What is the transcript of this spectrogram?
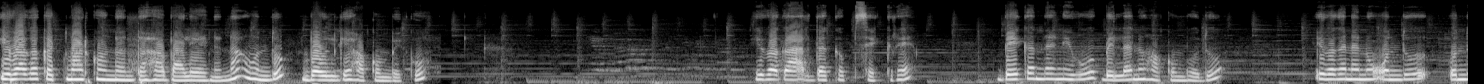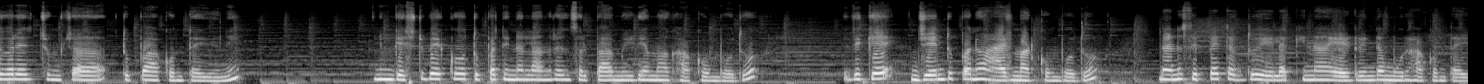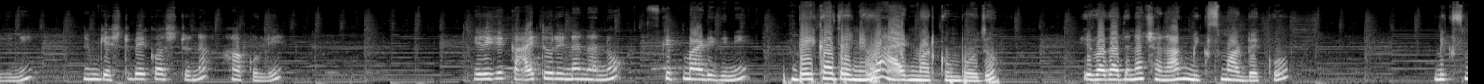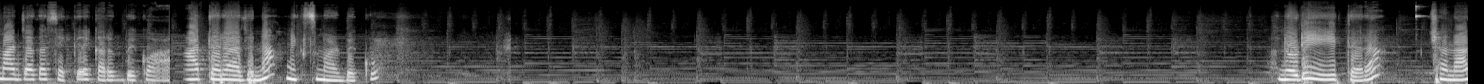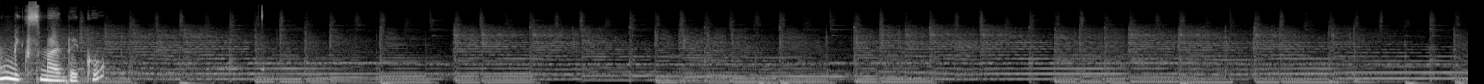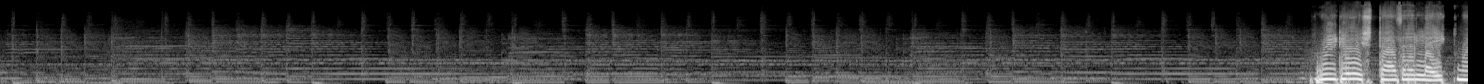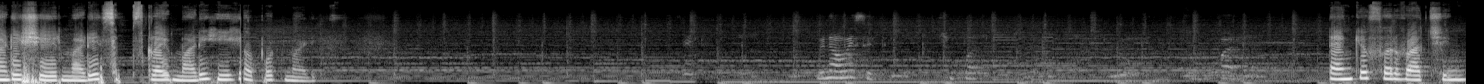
ಇವಾಗ ಕಟ್ ಮಾಡಿಕೊಂಡಂತಹ ಬಾಳೆಹಣ್ಣನ್ನು ಒಂದು ಬೌಲ್ಗೆ ಹಾಕೊಬೇಕು. ಇವಾಗ ಅರ್ಧ ಕಪ್ ಸಕ್ಕರೆ. ಬೇಕಂದರೆ ನೀವು ಬೆಲ್ಲನೂ ಹಾಕೊಬೋದು. ಇವಾಗ ನಾನು ಒಂದು, ಒಂದೂವರೆ ಚಮಚ ತುಪ್ಪ ಹಾಕೊತಾ ಇದ್ದೀನಿ. ನಿಮ್ಗೆ ಎಷ್ಟು ಬೇಕು ತುಪ್ಪ ತಿನ್ನಲ್ಲ ಅಂದರೆ ಒಂದು ಸ್ವಲ್ಪ ಮೀಡಿಯಮ್ ಆಗಿ ಹಾಕೊಬೋದು. ಇದಕ್ಕೆ ಜೇನುತುಪ್ಪನೂ ಆ್ಯಡ್ ಮಾಡ್ಕೊಬೋದು. ನಾನು ಸಿಪ್ಪೆ ತೆಗೆದು ಏಲಕ್ಕಿನ ಎರಡರಿಂದ ಮೂರು ಹಾಕೊತಾ ಇದ್ದೀನಿ. ನಿಮ್ಗೆ ಎಷ್ಟು ಬೇಕೋ ಅಷ್ಟನ್ನು ಹಾಕೊಳ್ಳಿ. ಇದಕ್ಕೆ ಕಾಯಿ ತುರಿನ ನಾನು ಸ್ಕಿಪ್ ಮಾಡಿದ್ದೀನಿ. ಬೇಕಾದರೆ ನೀವು ಆ್ಯಡ್ ಮಾಡ್ಕೊಬೋದು. ಇವಾಗ ಅದನ್ನು ಚೆನ್ನಾಗಿ ಮಿಕ್ಸ್ ಮಾಡಬೇಕು. ಮಿಕ್ಸ್ ಮಾಡಿದಾಗ ಸಕ್ಕರೆ ಕರಗಬೇಕು. ಆ ಥರ ಅದನ್ನು ಮಿಕ್ಸ್ ಮಾಡಬೇಕು. ನೋಡಿ ಈ ಥರ ಚೆನ್ನಾಗಿ ಮಿಕ್ಸ್ ಮಾಡಬೇಕು. ವಿಡಿಯೋ ಇಷ್ಟ ಆದರೆ ಲೈಕ್ ಮಾಡಿ ಶೇರ್ ಮಾಡಿ ಸಬ್ಸ್ಕ್ರೈಬ್ ಮಾಡಿ ಹೀಗೆ ಸಪೋರ್ಟ್ ಮಾಡಿ ಥ್ಯಾಂಕ್ ಯು ಫಾರ್ ವಾಚಿಂಗ್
